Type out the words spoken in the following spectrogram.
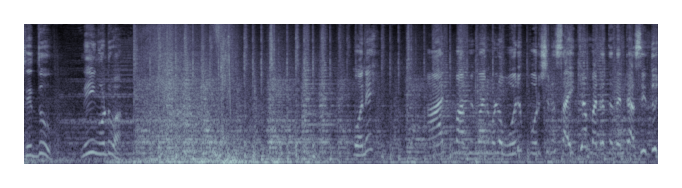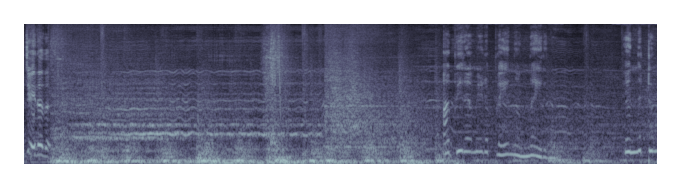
സിദ്ധു നീ ഇങ്ങോട്ട് വാ. മോനെ ആത്മാഭിമാനമുള്ള ഒരു പുരുഷന് സഹിക്കാൻ പറ്റാത്ത തെറ്റാ സിദ്ധു ചെയ്തത്? അഭിരാമിയുടെ പ്ലേ നന്നായിരുന്നു. എന്നിട്ടും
